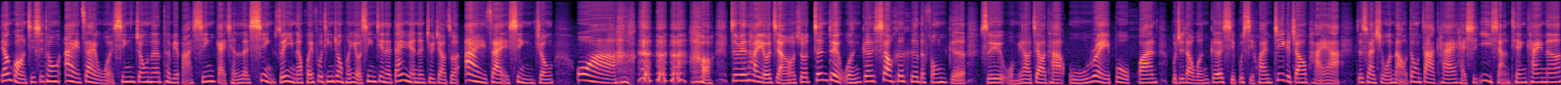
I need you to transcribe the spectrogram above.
央广即时通，爱在我心中呢，特别把心改成了信，所以呢，回复听众朋友信件的单元呢，就叫做爱在信中。哇，好，这边他有讲哦，说针对文哥笑呵呵的风格，所以我们要叫他无瑞不欢。不知道文哥喜不喜欢这个招牌啊？这算是我脑洞大开，还是异想天开呢？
